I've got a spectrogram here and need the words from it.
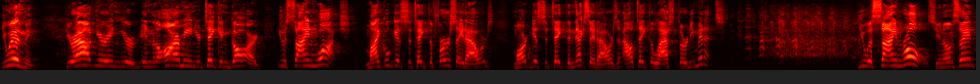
You with me? If you're out and you're in, you're in the army and you're taking guard, you assign watch. Michael gets to take the first eight hours, Mark gets to take the next eight hours, and I'll take the last 30 minutes. you assign roles, you know what I'm saying?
